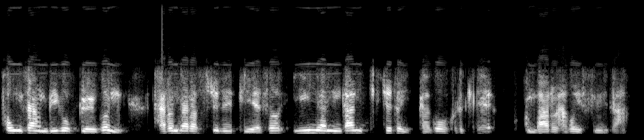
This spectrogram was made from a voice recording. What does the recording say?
통상 미국 교육은 다른 나라 수준에 비해서 2년간 지켜져 있다고 그렇게 말을 하고 있습니다.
